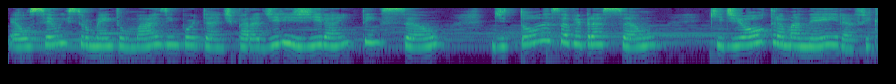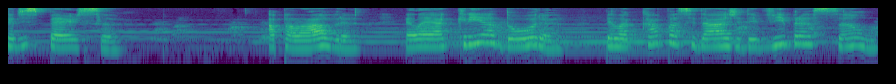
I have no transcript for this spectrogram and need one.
é o seu instrumento mais importante para dirigir a intenção de toda essa vibração que de outra maneira fica dispersa. A palavra, ela é a criadora pela capacidade de vibração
